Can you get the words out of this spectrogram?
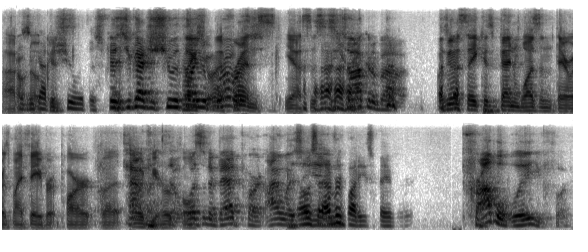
I don't Because he know. got to Because shoot with his Because you got to shoot with all thanks your bros. friends. Yes, this is are you talking about? I was gonna say because Ben wasn't there was my favorite part, but that would be That hurtful. wasn't a bad part. I was. That was in- everybody's favorite. Probably you fucking,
